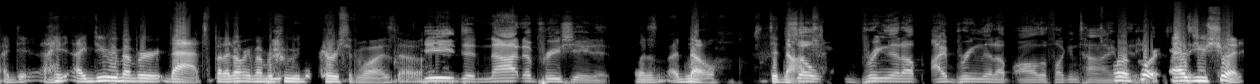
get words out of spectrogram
I do. I, I do remember that, but I don't remember who the person was. Though He did not appreciate it. was uh, no, did not. So, bring that up. I bring that up all the fucking time. well, of course, as you should,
